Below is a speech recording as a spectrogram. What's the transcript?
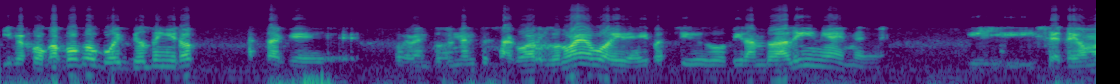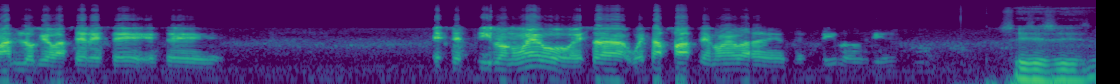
y pues poco a poco voy building it up hasta que pues, eventualmente saco algo nuevo y de ahí pues sigo tirando la línea y me y seteo más lo que va a ser ese ese ese estilo nuevo esa o esa fase nueva de, estilo sí sí sí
